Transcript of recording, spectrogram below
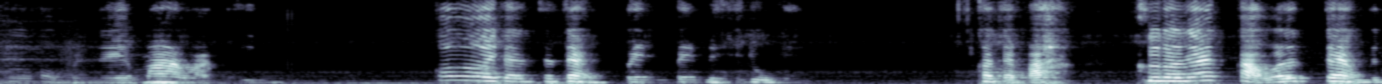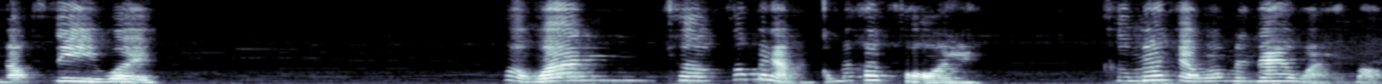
คือผมเป็นเละมากอะจริง ก็เลยจะจะแต่งเป็นเป็นแบบให้ดูไงเข้าใจปะคือตอนแรกกะว่าจะแต่งเป็นน็อกซี่เว้ยบอกว่าเธอก็ไปหนังก็ไม่ค่อยพอไงคือไม่แน่ใจว่ามันได้ไหวหรือเปล่า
